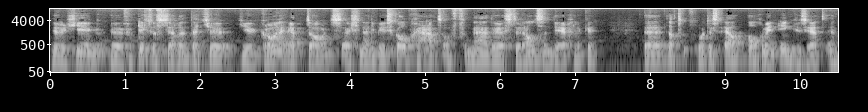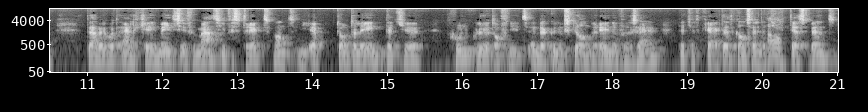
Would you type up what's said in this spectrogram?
de regering verplicht wil stellen dat je je corona-app toont als je naar de bioscoop gaat of naar de restaurants en dergelijke. Dat wordt dus algemeen ingezet en daarbij wordt eigenlijk geen medische informatie verstrekt, want die app toont alleen dat je groen kleurt of niet. En daar kunnen verschillende redenen voor zijn dat je het krijgt. Het kan zijn dat je oh. getest bent,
